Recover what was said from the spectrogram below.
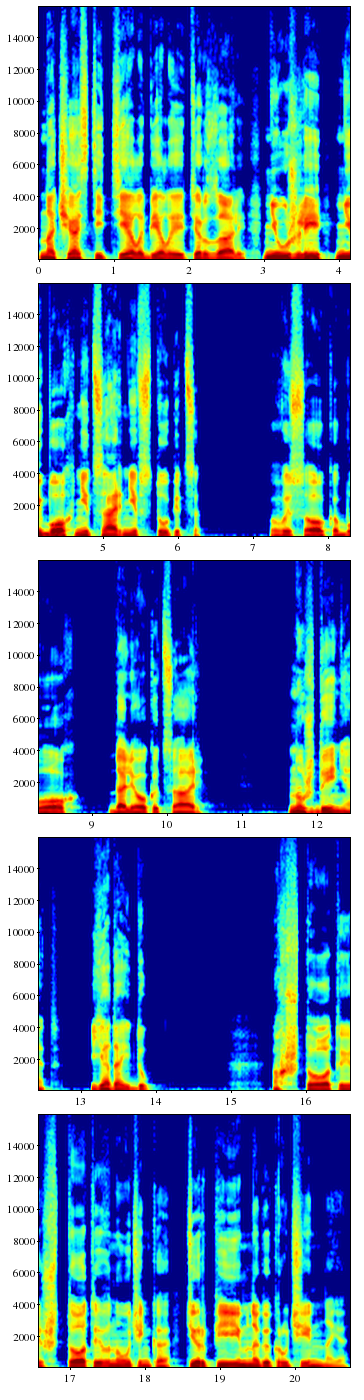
на части тело белое терзали? Неужели ни бог, ни царь не вступится? Высоко бог, далеко царь. Нужды нет, я дойду. Ах, что ты, что ты, внученька, терпи, многокручинная,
